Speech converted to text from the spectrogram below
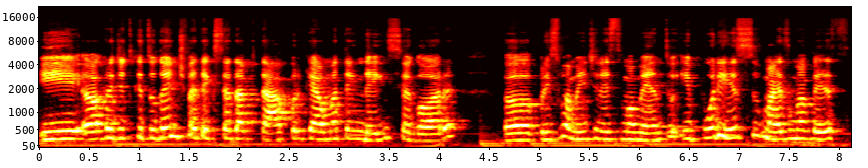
E eu acredito que tudo a gente vai ter que se adaptar, porque é uma tendência agora uh, principalmente nesse momento, e por isso, mais uma vez,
